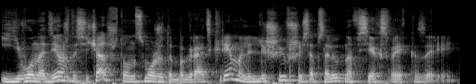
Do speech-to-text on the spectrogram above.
И его надежда сейчас, что он сможет обыграть Кремль, лишившись абсолютно всех своих козырей.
